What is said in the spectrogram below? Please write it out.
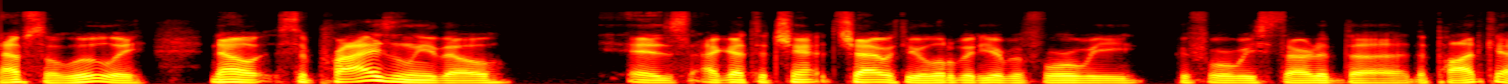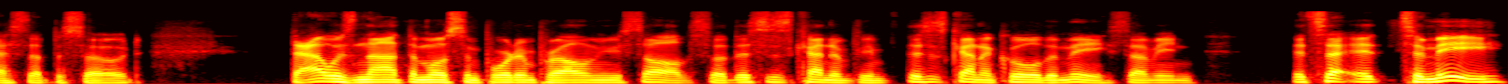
Absolutely. Now, surprisingly though, as I got to chat chat with you a little bit here before we before we started the the podcast episode, that was not the most important problem you solved. So this is kind of this is kind of cool to me. So I mean, it's it to me.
